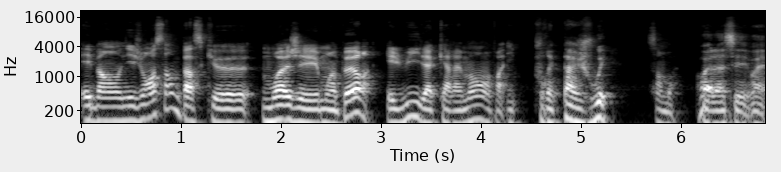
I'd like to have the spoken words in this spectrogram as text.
et ben on y joue ensemble parce que moi j'ai moins peur et lui il a carrément. Enfin, il pourrait pas jouer sans moi. Ouais, là, c'est. Ouais,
